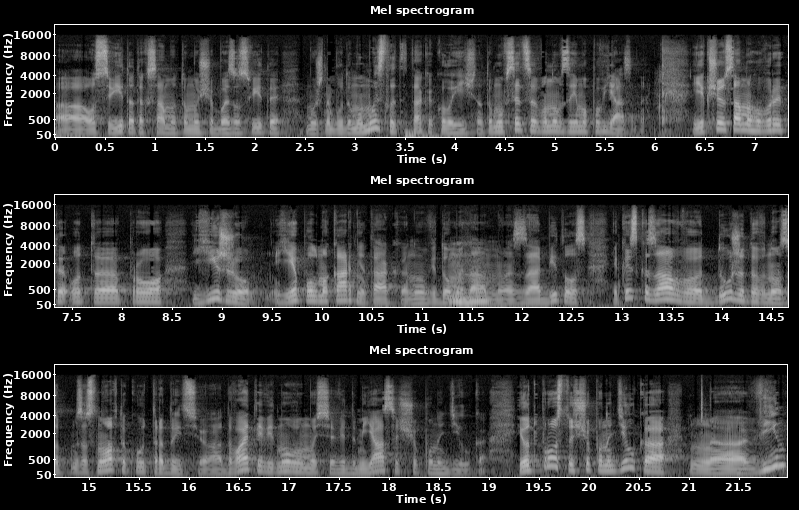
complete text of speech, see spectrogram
Е, освіта так само, тому що без освіти ми ж не будемо мислити так екологічно. Тому все це воно взаємопов'язане. І якщо саме говорити от е, про їжу, є Пол Маккартні, так ну відомий Мгм. нам за Бітлз, який сказав дуже давно, заснував таку традицію. А давайте відмовимося від м'яса щопонеділка. І от просто щопонеділка м, е, він.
